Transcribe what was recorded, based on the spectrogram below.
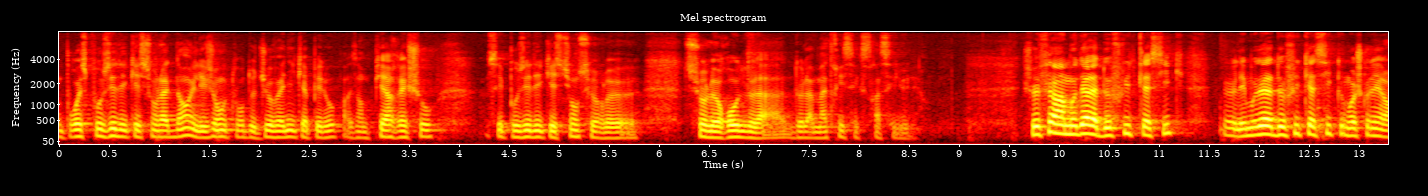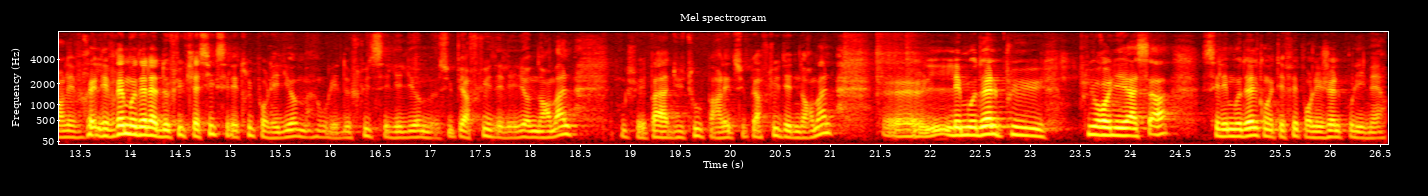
on pourrait se poser des questions là-dedans, et les gens autour de Giovanni Capello, par exemple Pierre Réchaud, s'est posé des questions sur le, sur le rôle de la, de la matrice extracellulaire. Je vais faire un modèle à deux fluides classiques. Euh, les modèles à deux fluides classiques que moi je connais, alors les vrais, les vrais modèles à deux fluides classiques, c'est les trucs pour l'hélium, hein, où les deux fluides, c'est l'hélium superfluide et l'hélium normal. Donc je ne vais pas du tout parler de superfluide et de normal. Euh, les modèles plus, plus reliés à ça, c'est les modèles qui ont été faits pour les gels polymères.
